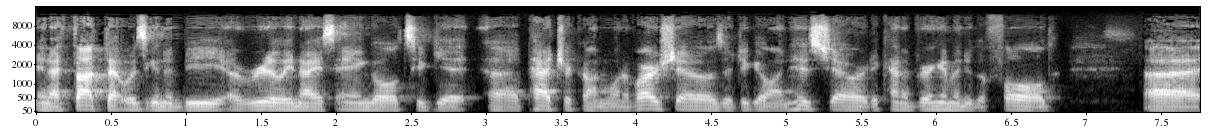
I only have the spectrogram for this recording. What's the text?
and i thought that was going to be a really nice angle to get uh patrick on one of our shows or to go on his show or to kind of bring him into the fold uh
